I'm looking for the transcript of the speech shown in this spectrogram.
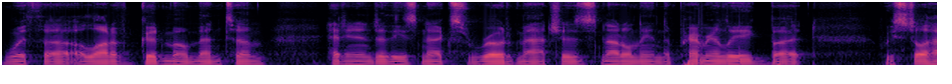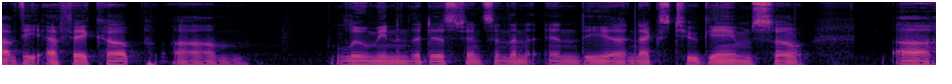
with a, a lot of good momentum heading into these next road matches not only in the Premier League but we still have the FA Cup um, looming in the distance in the in the uh, next two games. So uh,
